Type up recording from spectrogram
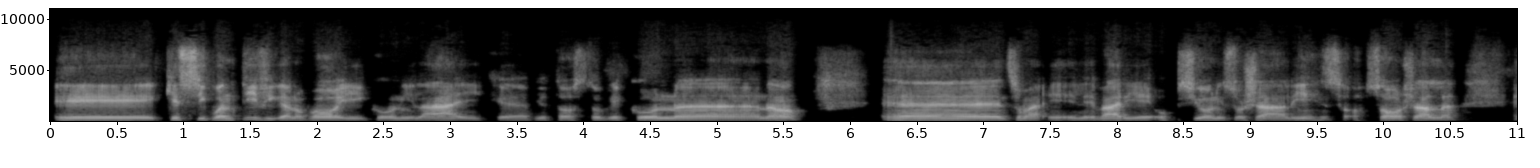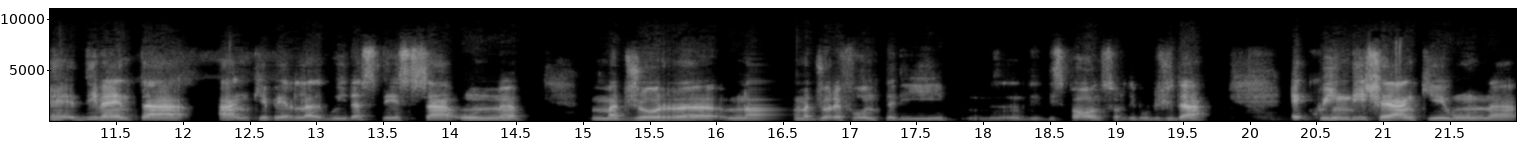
eh, che si quantificano poi con i like eh, piuttosto che con eh, no? Eh, insomma, le varie opzioni sociali, so, social, eh, diventa anche per la guida stessa un maggior, una maggiore fonte di, di, sponsor, di pubblicità. E quindi c'è anche un,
